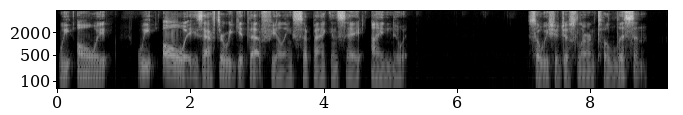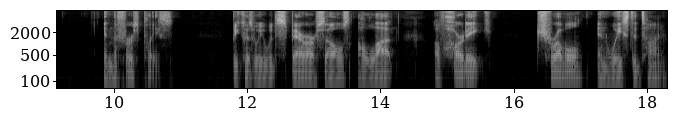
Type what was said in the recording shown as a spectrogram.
We always, we always, after we get that feeling, sit back and say, I knew it. So we should just learn to listen in the first place because we would spare ourselves a lot of heartache, trouble, and wasted time.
